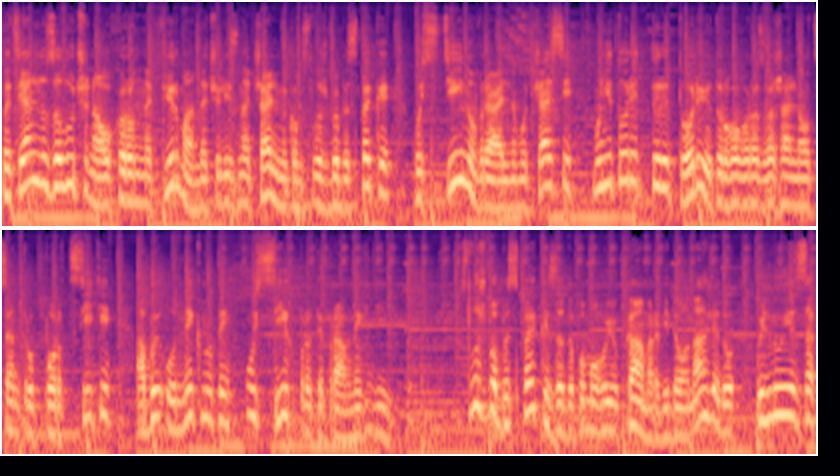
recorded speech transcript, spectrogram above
Спеціально залучена охоронна фірма на чолі з начальником служби безпеки постійно в реальному часі моніторить територію торгово-розважального центру Порт Сіті, аби уникнути усіх протиправних дій. Служба безпеки за допомогою камер відеонагляду пильнує за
